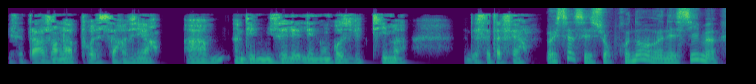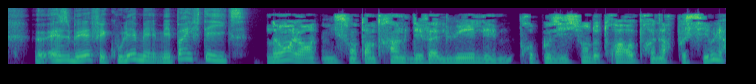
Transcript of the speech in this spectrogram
et cet argent-là pourrait servir à indemniser les, les nombreuses victimes de cette affaire. Oui, ça c'est surprenant, hein, Nessim. Euh, SBF est coulé, mais, mais pas FTX. Non, alors ils sont en train d'évaluer les propositions de trois repreneurs possibles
